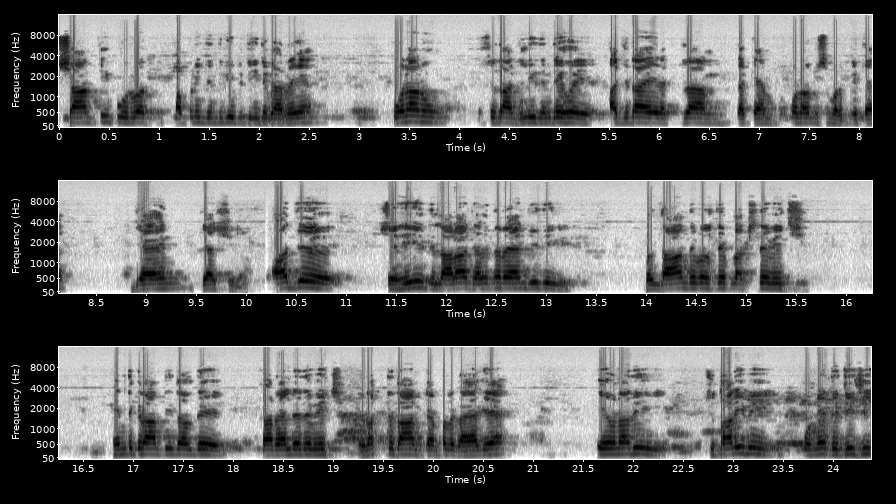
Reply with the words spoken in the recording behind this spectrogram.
ਸ਼ਾਂਤੀਪੂਰਵਕ ਆਪਣੀ ਜ਼ਿੰਦਗੀ ਬਤੀਤ ਕਰ ਰਹੇ ਹਾਂ। ਉਹਨਾਂ ਨੂੰ ਸ਼ਰਧਾਂਜਲੀ ਦਿੰਦੇ ਹੋਏ ਅੱਜ ਦਾ ਇਹ ਰਕਤਦਾਨ ਦਾ ਕੈਂਪ ਉਹਨਾਂ ਨੂੰ ਸਮਰਪਿਤ ਹੈ। ਜੈ ਹਿੰਦ, ਜੈ ਸ਼੍ਰੀ ਰਾਮ। ਅੱਜ ਸ਼ਹੀਦ ਲਾਲਾ ਜਗਤ ਨਾਰਾਇਣ ਜੀ ਦੀ ਬਲਿਦਾਨ ਦਿਵਸ ਦੇ ਉਪਲਕਸ਼ ਦੇ ਵਿੱਚ ਹਿੰਦ ਕ੍ਰਾਂਤੀ ਦਲ ਦੇ ਕਾਰਜਾਲੇ ਦੇ ਵਿੱਚ ਰਕਤਦਾਨ ਕੈਂਪ ਲਗਾਇਆ ਗਿਆ। ਇਹ ਉਹਨਾਂ ਦੀ 44ਵੀਂ ਪੁੰਨਿਆ ਤਿਥੀ ਸੀ।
